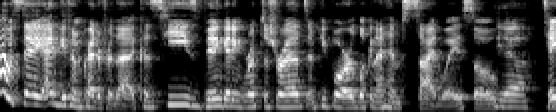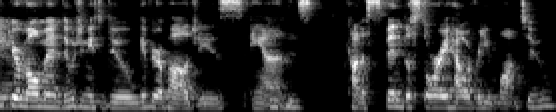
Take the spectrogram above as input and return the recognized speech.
I would say I'd give him credit for that because he's been getting ripped to shreds and people are looking at him sideways. So Yeah. take yeah. your moment, do what you need to do, give your apologies, and kind of spin the story however you want to.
